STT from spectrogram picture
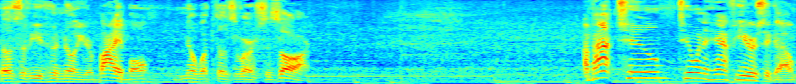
Those of you who know your Bible know what those verses are. About two, two and a half years ago,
